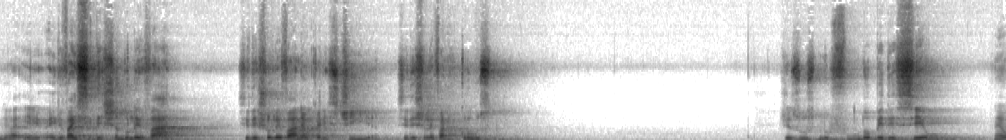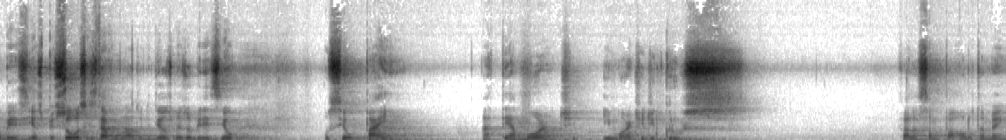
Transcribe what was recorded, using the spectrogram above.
ele vai, ele, ele vai se deixando levar, se deixou levar na Eucaristia, se deixou levar na cruz. Jesus, no fundo, obedeceu, né, obedecia as pessoas que estavam ao lado de Deus, mas obedeceu o seu Pai até a morte e morte de cruz. Fala São Paulo também,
